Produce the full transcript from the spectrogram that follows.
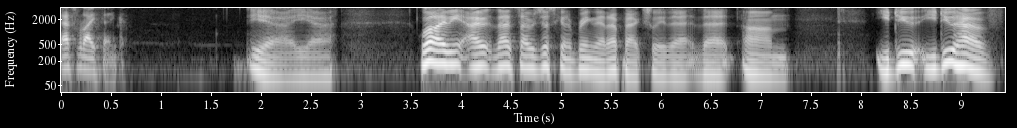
that's what I think. Yeah, yeah. Well, I mean, I that's I was just going to bring that up actually. That that um, you do you do have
